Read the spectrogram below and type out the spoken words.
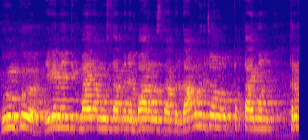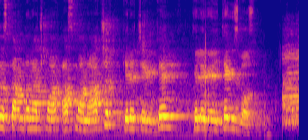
бүгүнкү эгемендик майрамыңыздар менен баарыңыздарды дагы бир жолу куттуктаймын кыргызстандын асманы ачык келечеги кең келегейи тегиз болсун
